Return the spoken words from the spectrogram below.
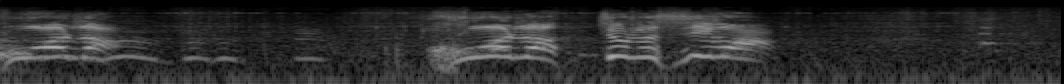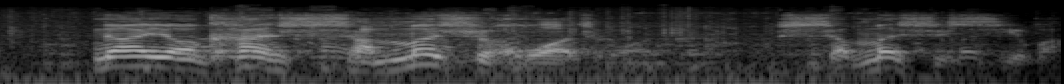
活着，活着就是希望。那要看什么是活着，什么是希望。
